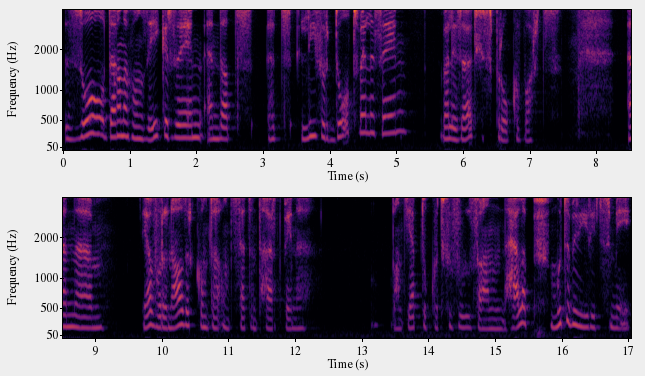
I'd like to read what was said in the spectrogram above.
zodanig onzeker zijn en dat het liever dood willen zijn wel eens uitgesproken wordt. En uh, ja, voor een ouder komt dat ontzettend hard binnen. Want je hebt ook het gevoel van help, moeten we hier iets mee?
